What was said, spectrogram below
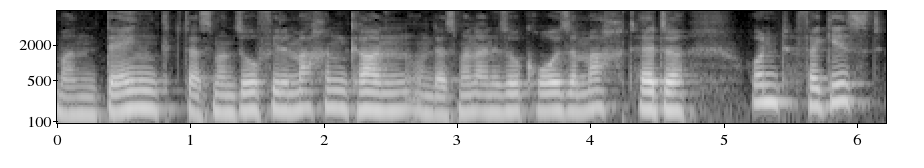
Man denkt, dass man so viel machen kann und dass man eine so große Macht hätte und vergisst,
